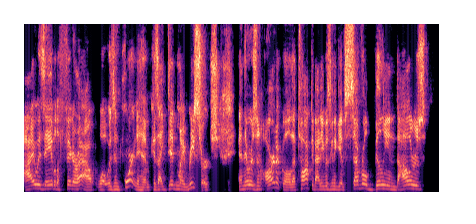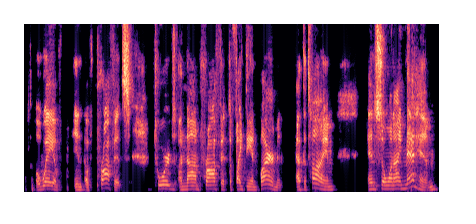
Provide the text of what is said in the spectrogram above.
I was able to figure out what was important to him because I did my research. And there was an article that talked about he was going to give several billion dollars away of in, of profits towards a nonprofit to fight the environment at the time. And so when I met him,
